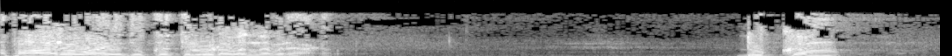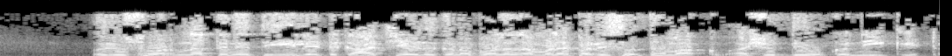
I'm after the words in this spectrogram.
അപാരമായ ദുഃഖത്തിലൂടെ വന്നവരാണ്. ദുഃഖം ഒരു സ്വർണത്തിന് തീയിലിട്ട് കാച്ചിയെടുക്കണ പോലെ നമ്മളെ പരിശുദ്ധമാക്കും. അശുദ്ധിയൊക്കെ നീക്കിയിട്ട്.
